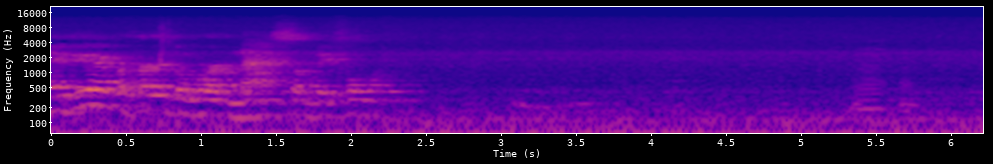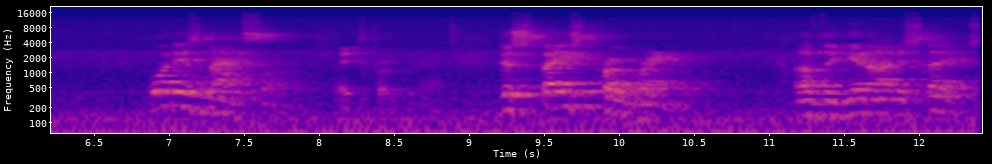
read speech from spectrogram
Have you ever heard the word NASA before? Mhm. What is NASA? Space program. The space program of the United States.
